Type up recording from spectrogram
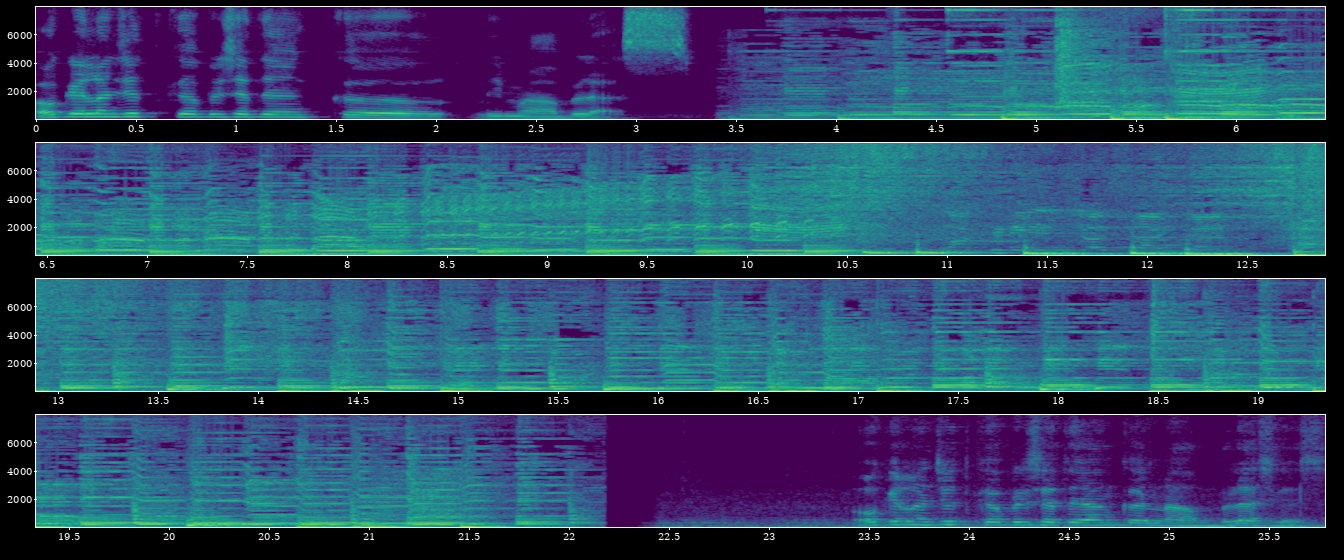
Oke lanjut ke preset yang ke-15 Oke lanjut ke preset yang ke-16 guys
